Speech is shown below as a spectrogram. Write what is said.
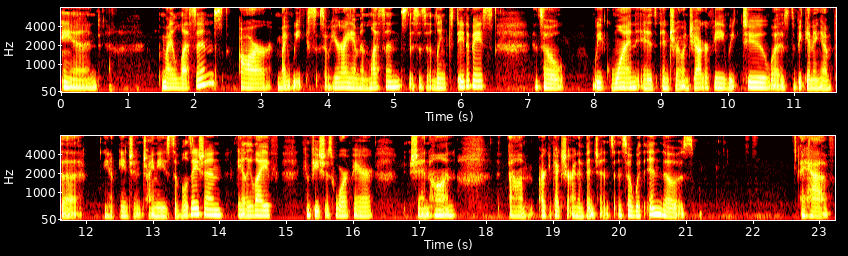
and my lessons are my weeks. So here I am in lessons. This is a linked database. And so week one is intro and geography. Week two was the beginning of the you know ancient Chinese civilization, daily life, Confucius warfare, Shen Han, um, architecture and inventions. And so within those, I have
